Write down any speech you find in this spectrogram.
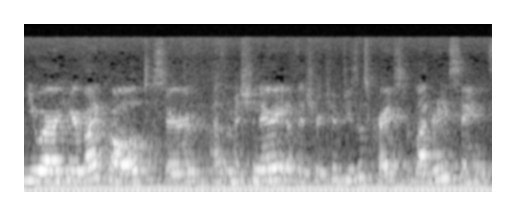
you are hereby called to serve as a missionary of the Church of Jesus Christ of Latter-day Saints.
